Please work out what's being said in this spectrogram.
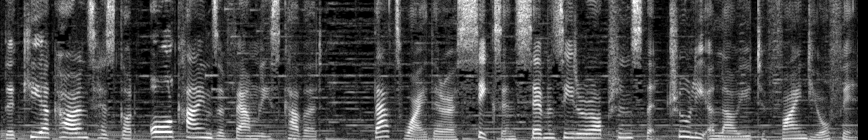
The Kia Carens has got all kinds of families covered. That's why there are 6 and 7 seater options that truly allow you to find your fit.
